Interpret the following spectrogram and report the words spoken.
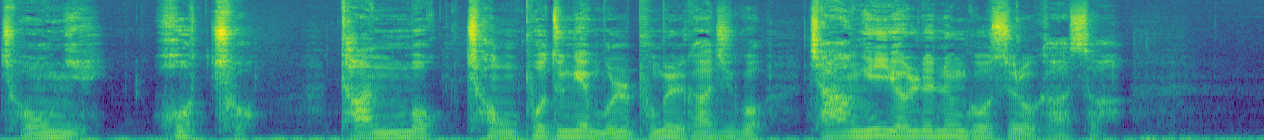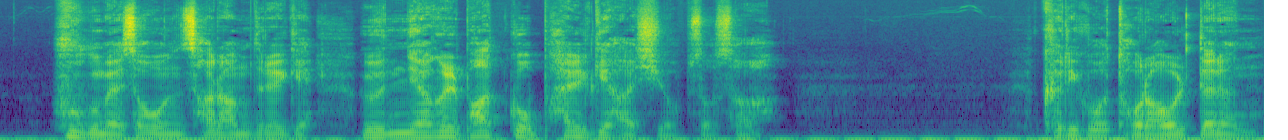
종이, 호초, 단목, 청포 등의 물품을 가지고 장이 열리는 곳으로 가서 후금에서 온 사람들에게 은약을 받고 팔게 하시옵소서. 그리고 돌아올 때는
